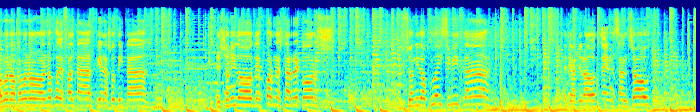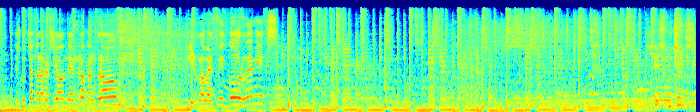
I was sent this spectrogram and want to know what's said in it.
Cómo no, cómo no, no puede faltar, fiel a su cita. El sonido de Porno Star Records. Sonido Crazy Ibiza. El tema titulado Dance and Shout. escuchando la versión de Block and Crown. Y Robert Fitgood Remix. Escuchas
